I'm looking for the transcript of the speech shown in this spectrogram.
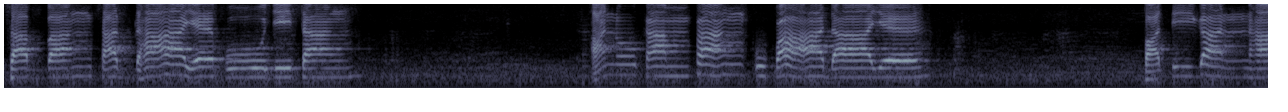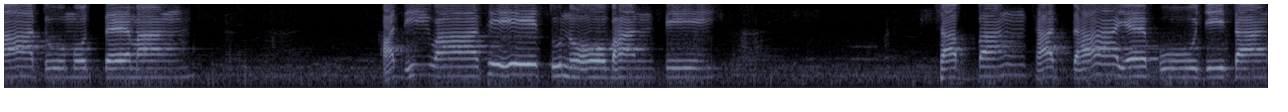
සබ්බං සද්ධාය පූජිතං. අනුකම්පං උපාදාය. පටිගන්හාතු මුත්තමං. අධිවාසේ තුනෝ භන්තේ සබ්බං සද්ධාය පූජිතං.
